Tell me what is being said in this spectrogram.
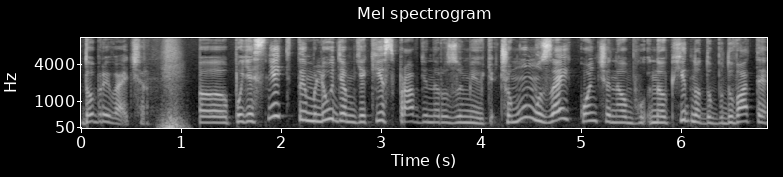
Добрий вечір. Е, Поясніть тим людям, які справді не розуміють, чому музей конче необхідно добудувати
